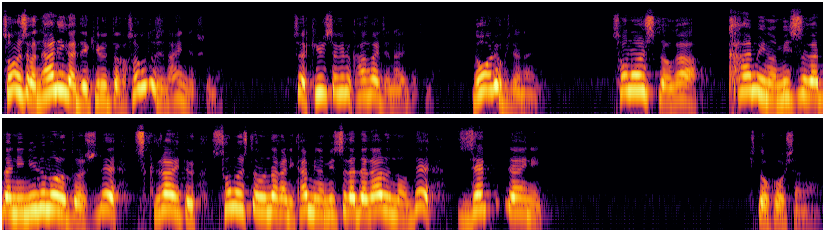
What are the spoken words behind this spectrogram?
その人が何ができるとかそういうことじゃないんですよね。それはキリスト教の考えじゃないですね能力じゃないんですその人が神の見姿に似るものとして作られているその人の中に神の見姿があるので絶対に人を殺してはならない。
